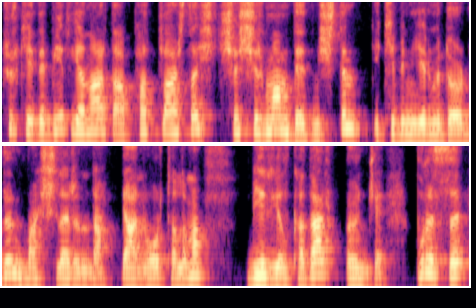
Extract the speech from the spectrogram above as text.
Türkiye'de bir yanardağ patlarsa hiç şaşırmam demiştim 2024'ün başlarında. Yani ortalama bir yıl kadar önce. Burası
